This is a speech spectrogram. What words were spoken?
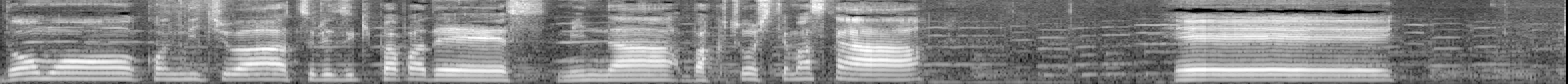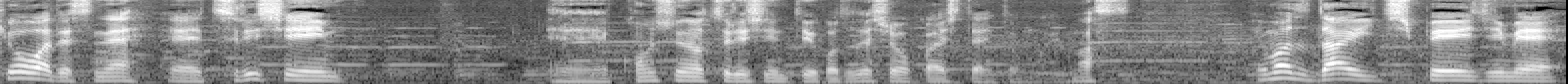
どうもこんにちは。釣り好きパパです。みんな爆笑してますか？えー、今日はですね、えー、釣りシーン、えー、今週の釣りシーンということで紹介したいと思います。えまず第1ページ目。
